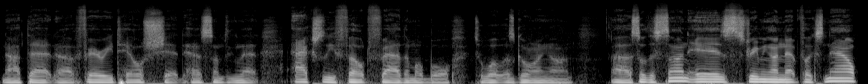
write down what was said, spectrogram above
not that uh, fairy tale shit. It has something that actually felt fathomable to what was going on. Uh, so the Son is streaming on Netflix now.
